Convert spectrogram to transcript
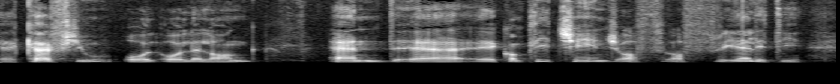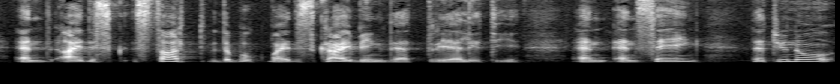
uh, curfew all, all along, and uh, a complete change of, of reality. And I start the book by describing that reality and, and saying that, you know,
